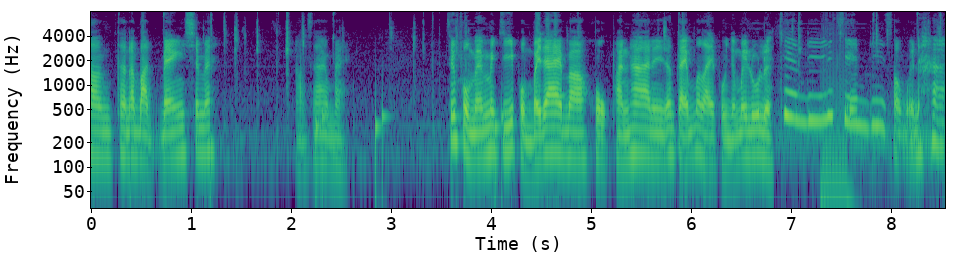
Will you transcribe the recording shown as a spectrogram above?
ทำธนบัตรแบงค์ใช่ไหมเอาสร้างไป ซึ่งผมเมื่อกี้ผมไปได้มาหกพันห้านี่ตั้งแต่เมื่อไหร่ผมยังไม่รู้เลย เกมดีเกมดีสองหมื่นห้า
